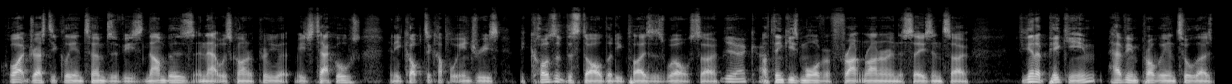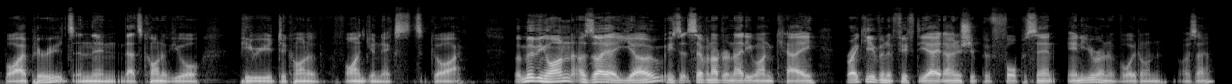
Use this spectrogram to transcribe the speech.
quite drastically in terms of his numbers, and that was kind of pretty his tackles, and he copped a couple injuries because of the style that he plays as well. So Yeah, okay. I think he's more of a front runner in the season. So if you're going to pick him, have him probably until those buy periods, and then that's kind of your period to kind of find your next guy. But moving on, Isaah Yeo, he's at 781k, break even at 58, ownership of 4%. Andy, you're on a void on Isaah?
